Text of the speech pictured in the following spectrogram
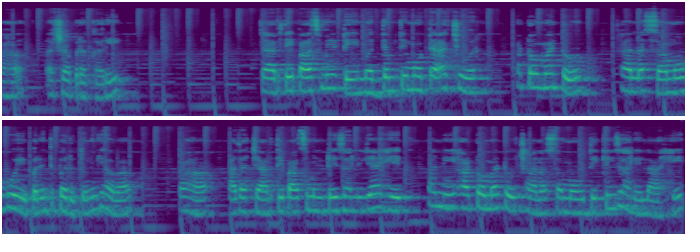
पहा अशा प्रकारे. चार ते पाच मिनिटे मध्यम ते मोठ्या आचेवर हा टोमॅटो छान असा मऊ होईपर्यंत परतून घ्यावा. पहा आता चार ते पाच मिनिटे झालेली आहेत आणि हा टोमॅटो छान असा मऊ देखील झालेला आहे.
